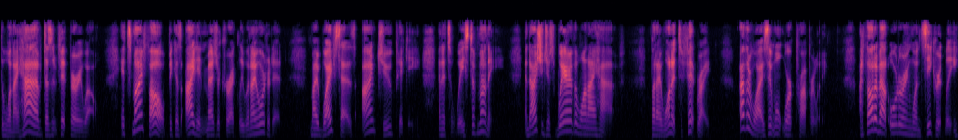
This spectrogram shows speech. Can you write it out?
The one I have doesn't fit very well. It's my fault because I didn't measure correctly when I ordered it. My wife says I'm too picky and it's a waste of money, and I should just wear the one I have. But I want it to fit right. Otherwise, it won't work properly. I thought about ordering one secretly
